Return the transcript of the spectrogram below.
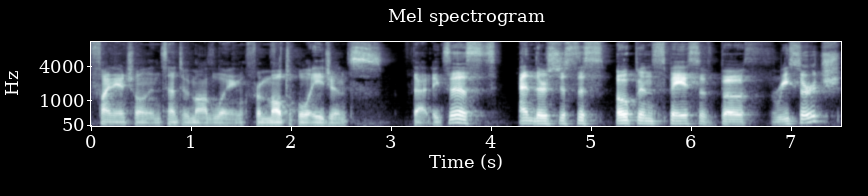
financial and incentive modeling from multiple agents that exists. And there's just this open space of both research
